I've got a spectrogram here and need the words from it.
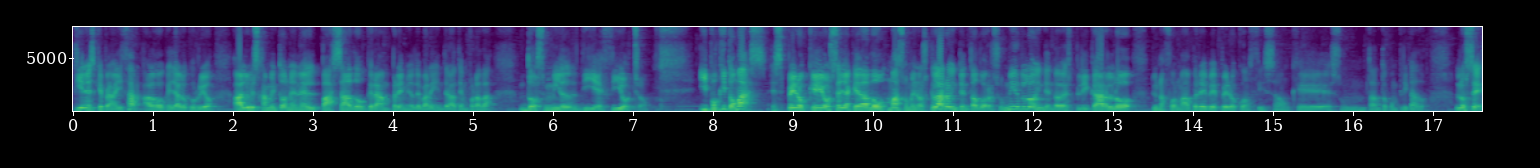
tienes que penalizar. Algo que ya le ocurrió a Lewis Hamilton en el pasado Gran Premio de Bahrein de la temporada 2018 y poquito más. Espero que os haya quedado más o menos claro, he intentado resumirlo, he intentado explicarlo de una forma breve pero concisa, aunque es un tanto complicado. Lo sé,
